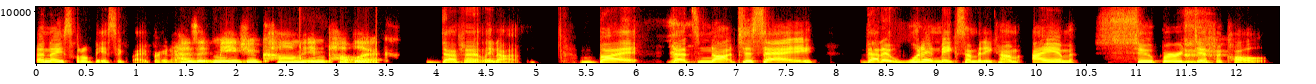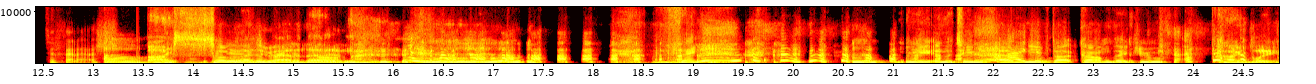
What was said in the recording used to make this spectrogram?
a nice little basic vibrator. Has it made you come in public? Definitely not. But that's not to say that it wouldn't make somebody come. I am super difficult to finish. Oh, I'm like- so glad you added that in. Thank you. Me and the team at adamandeve.com, thank you kindly.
